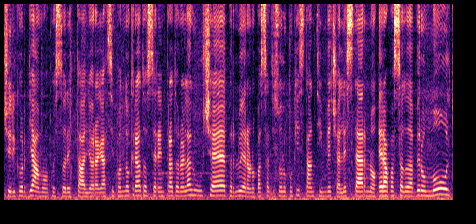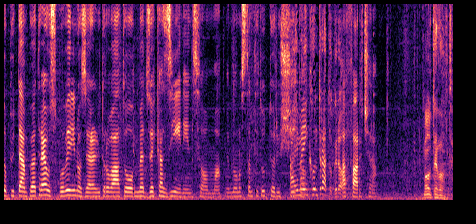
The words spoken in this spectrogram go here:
Ci ricordiamo questo dettaglio, ragazzi. Quando Kratos era entrato nella luce, per lui erano passati solo pochi istanti, invece all'esterno era passato davvero molto più tempo. E Atreus, poverino, si era ritrovato in mezzo ai casini, insomma. E nonostante tutto è riuscito Hai mai incontrato Gro? a farcela. Molte volte.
